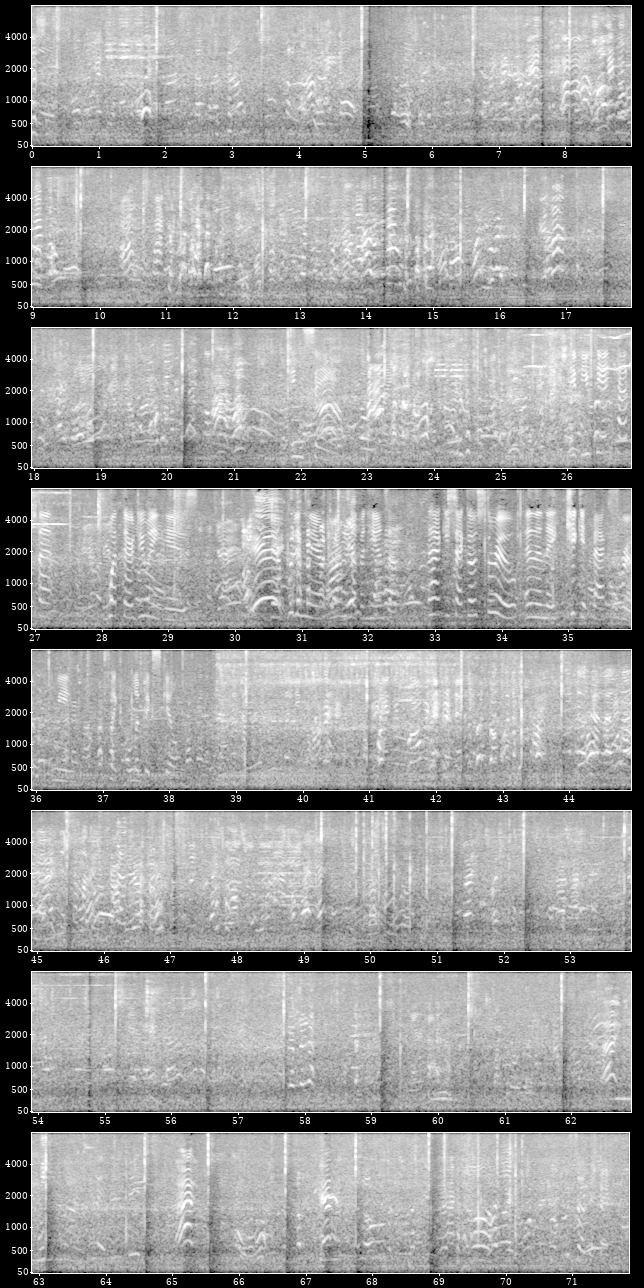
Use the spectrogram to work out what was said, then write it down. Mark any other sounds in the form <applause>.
Insane. If you can't catch that, what they're doing is they're putting their arms up and hands up. The hacky sack goes through and then they kick it back through. I mean, it's like Olympic skill. <laughs> Đấy.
